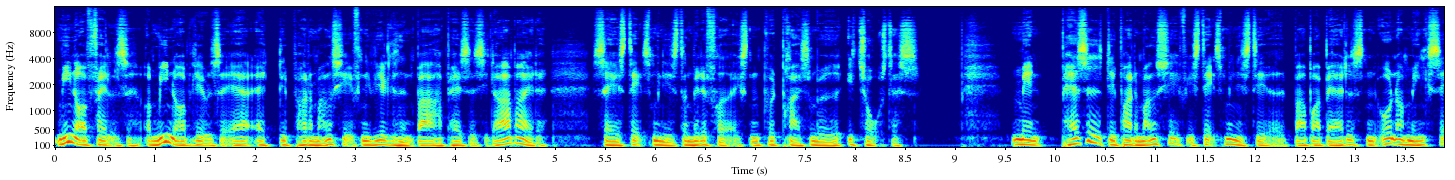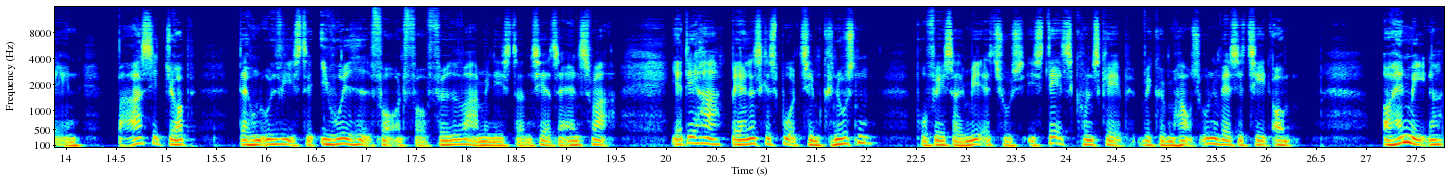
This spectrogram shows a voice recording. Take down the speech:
Min opfattelse og min oplevelse er, at departementchefen i virkeligheden bare har passet sit arbejde, sagde statsminister Mette Frederiksen på et pressemøde i torsdags. Men passede departementchef i statsministeriet Barbara Bertelsen under Mink-sagen bare sit job – da hun udviste ivrighed for at få fødevareministeren til at tage ansvar? Ja, det har Berlingske spurgt Tim Knudsen, professor emeritus i statskundskab ved Københavns Universitet om. Og han mener,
